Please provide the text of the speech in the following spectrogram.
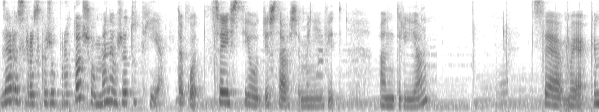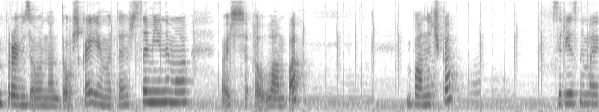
Зараз розкажу про те, що в мене вже тут є. Так от, цей стіл дістався мені від Андрія. Це моя імпровізована дошка, її ми теж замінимо. Ось лампа баночка з різними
